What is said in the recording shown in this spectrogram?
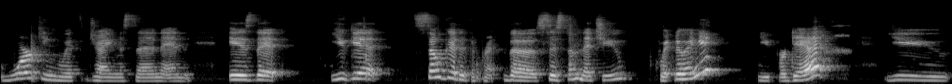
working with Jameson and is that you get so good at the the system that you quit doing it. You forget. You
